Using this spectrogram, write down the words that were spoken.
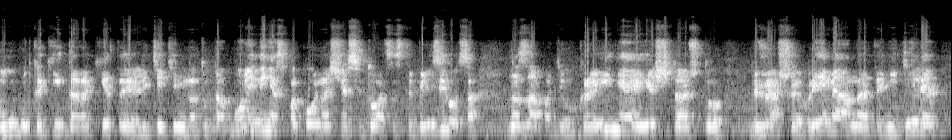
могут какие-то ракеты лететь именно туда. Более-менее спокойно сейчас ситуация стабилизируется на западе Украины. Я считаю, что в ближайшее время, на этой неделе, э,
